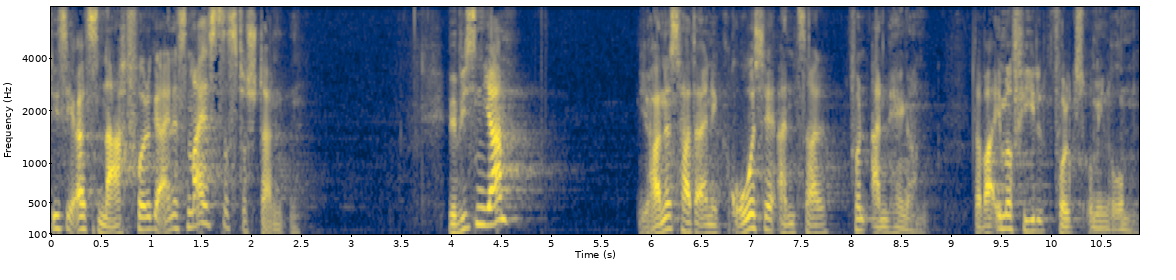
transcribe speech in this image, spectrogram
die sich als Nachfolger eines Meisters verstanden. Wir wissen ja, Johannes hatte eine große Anzahl von Anhängern. Da war immer viel Volks um ihn herum.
